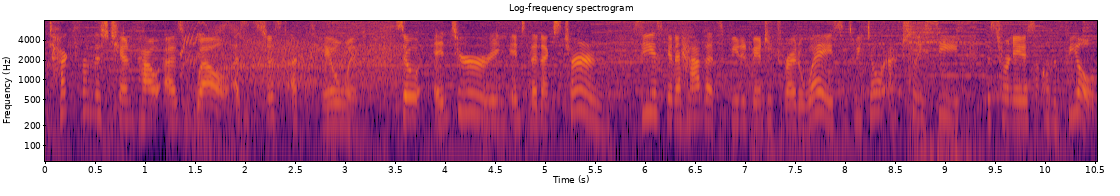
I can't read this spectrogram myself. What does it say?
Protect from this Chien-Pao as well, as it's just a Tailwind. So entering into the next turn, Zee is going to have that speed advantage right away since we don't actually see this Tornadus on the field.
